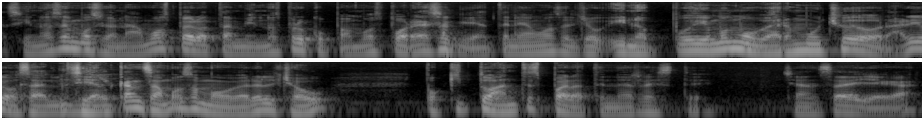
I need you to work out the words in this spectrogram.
sí nos emocionamos, pero también nos preocupamos por eso, que ya teníamos el show. Y no pudimos mover mucho de horario. O sea, sí alcanzamos a mover el show poquito antes para tener este chance de llegar.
